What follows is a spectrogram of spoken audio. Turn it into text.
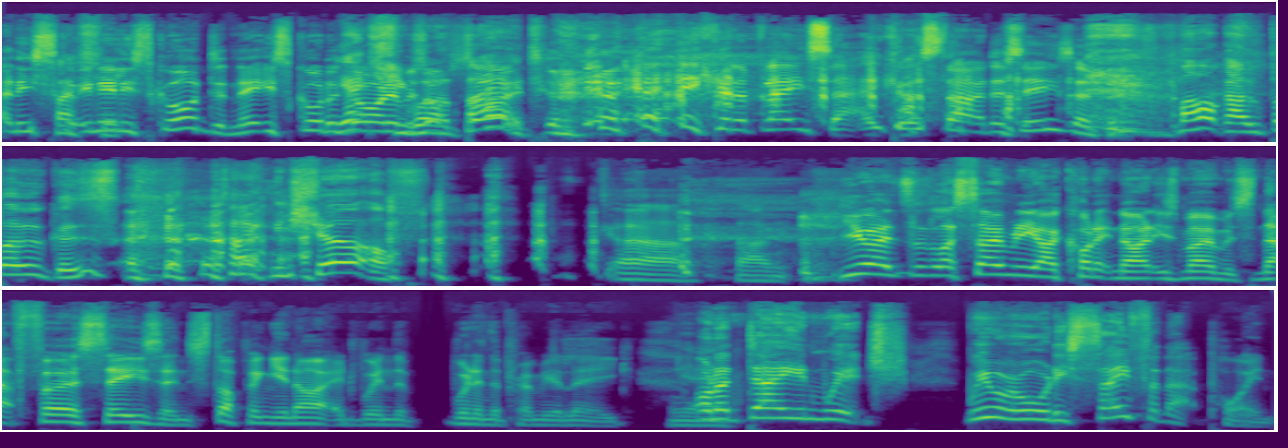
And he, sc- he nearly scored, didn't he? He scored a He goal and he was offside. he could have played. He could have started the season. Marco Boogers taking his shirt off. Uh. You had like so many iconic '90s moments in that first season, stopping United win the winning the Premier League Yeah. on a day in which we were already safe at that point.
